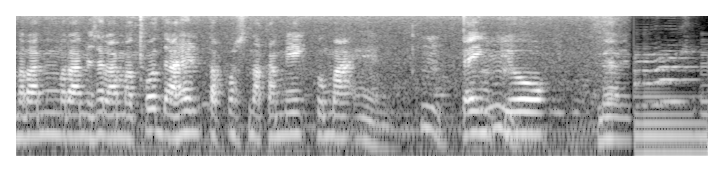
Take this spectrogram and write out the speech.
maraming maraming salamat po dahil tapos na kami kumain. Hmm. Thank you. Merry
